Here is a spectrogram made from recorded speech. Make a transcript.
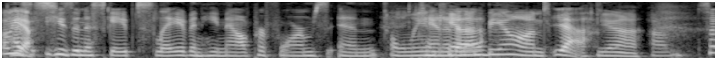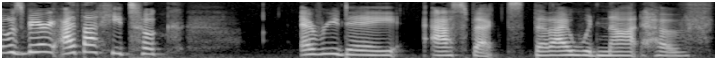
Oh, has- yes. He's an escaped slave, and he now performs in Only Canada. in Canada and beyond. Yeah. Yeah. Um, so it was very. I thought he took everyday aspects that I would not have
